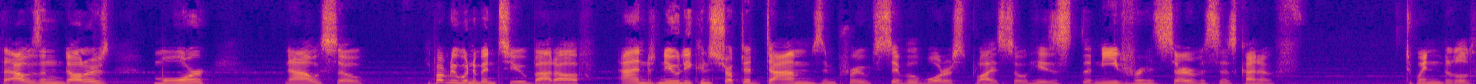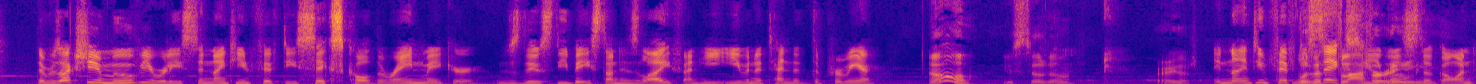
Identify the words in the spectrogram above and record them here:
thousand dollars more now, so he probably wouldn't have been too bad off. And newly constructed dams improved civil water supplies, so his the need for his services kind of dwindled. There was actually a movie released in 1956 called The Rainmaker. It was loosely based on his life, and he even attended the premiere. Oh, he was still going. Very good. In 1956, Was it he flattering? was still going.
